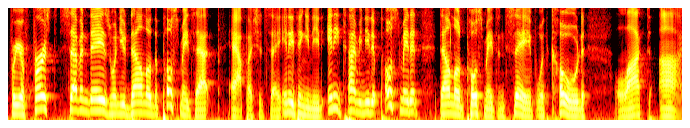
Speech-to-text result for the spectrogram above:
for your first seven days when you download the Postmates app app, I should say. Anything you need, anytime you need it, Postmate it. Download Postmates and save with code Locked On.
